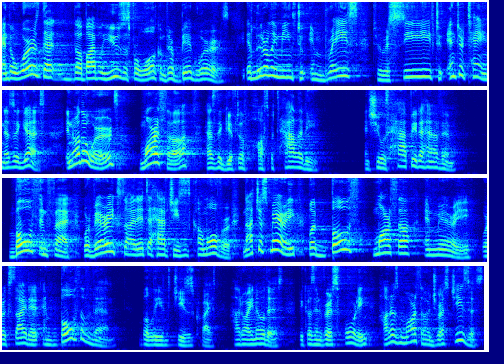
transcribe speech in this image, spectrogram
And the words that the Bible uses for welcome, they're big words. It literally means to embrace, to receive, to entertain as a guest. In other words, Martha has the gift of hospitality, and she was happy to have him. Both, in fact, were very excited to have Jesus come over. Not just Mary, but both Martha and Mary were excited, and both of them believed Jesus Christ. How do I know this? Because in verse 40, how does Martha address Jesus?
